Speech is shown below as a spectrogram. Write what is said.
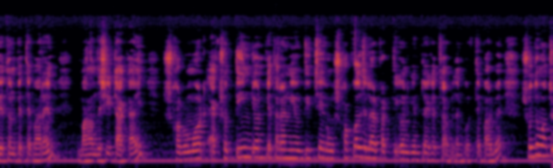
বেতন পেতে পারেন বাংলাদেশি টাকায়। সর্বমোট একশো তিন জনকে তারা নিয়োগ দিচ্ছে এবং সকল জেলার প্রার্থীগণ কিন্তু এক্ষেত্রে আবেদন করতে পারবে। শুধুমাত্র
